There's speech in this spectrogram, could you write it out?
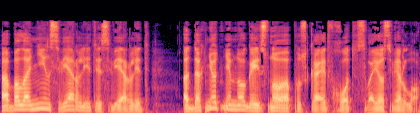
А баланин сверлит и сверлит, отдохнет немного и снова опускает в ход свое сверло.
